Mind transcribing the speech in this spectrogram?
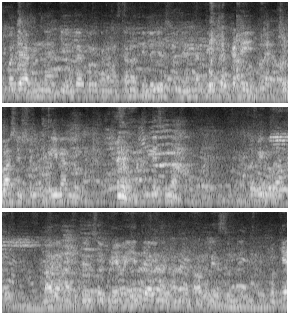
ఉపాధ్యాయ బృందానికి హృదయపూర్వక నమస్కారాలు తెలియజేస్తూ మీ అందరికీ చక్కటి శుభాశిష్యులు దీవెనలు అందిస్తున్నాను సో మీకు బాగా నాకు తెలుసు. ఇప్పుడు ఏమో ఏం చేయాలో నాకు అంత ఆకలిస్తుంది ఓకే?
